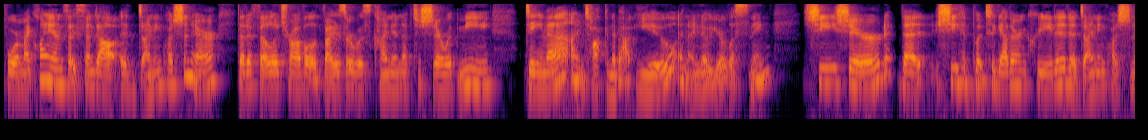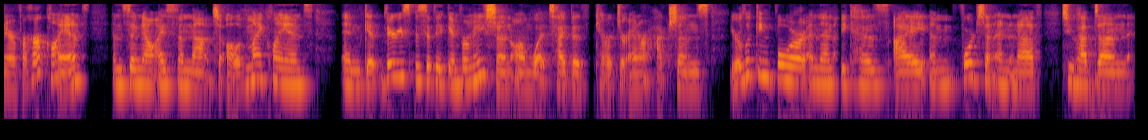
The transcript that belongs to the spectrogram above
for my clients, I send out a dining questionnaire that a fellow travel advisor was kind enough to share with me. Dana, I'm talking about you, and I know you're listening. She shared that she had put together and created a dining questionnaire for her clients. And so now I send that to all of my clients and get very specific information on what type of character interactions you're looking for. And then because I am fortunate enough to have done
